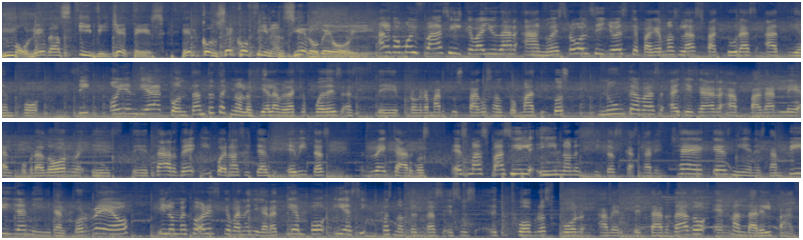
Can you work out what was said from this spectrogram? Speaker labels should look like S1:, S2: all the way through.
S1: Monedas y billetes, el consejo financiero de hoy.
S2: Algo muy fácil que va a ayudar a nuestro bolsillo es que paguemos las facturas a tiempo. Sí, hoy en día con tanta tecnología, la verdad que puedes este, programar tus pagos automáticos. Nunca vas a llegar a pagarle al cobrador este, tarde y bueno, así te evitas recargos. Es más fácil y no necesitas gastar en cheques, ni en estampilla, ni ir al correo. Y lo mejor es que van a llegar a tiempo y así pues no tendrás esos eh, cobros por haberte tardado en mandar el pago.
